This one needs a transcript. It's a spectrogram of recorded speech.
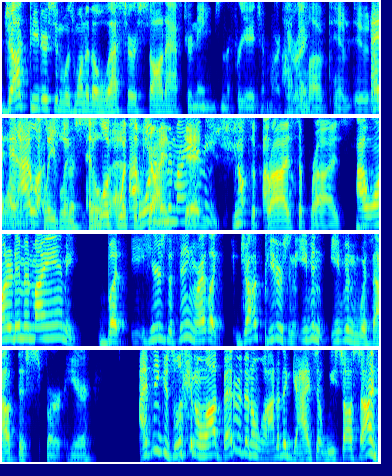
Joc Pederson was one of the lesser sought after names in the free agent market, I right? loved him, dude. And- I wanted and him I in Cleveland. trust- and look bad. what I the wanted him in Giants did. You know, I- surprise, surprise. I wanted him in Miami. But here's the thing, right? Like Joc Pederson, even even without this spurt here, I think is looking a lot better than a lot of the guys that we saw sign,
